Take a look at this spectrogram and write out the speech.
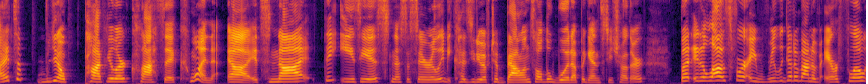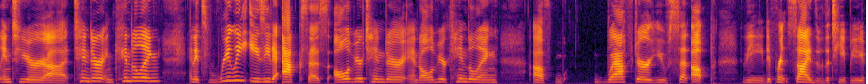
It's a, you know, popular classic one. Uh, it's not the easiest necessarily because you do have to balance all the wood up against each other, but it allows for a really good amount of airflow into your uh, tinder and kindling, and it's really easy to access all of your tinder and all of your kindling uh, after you've set up the different sides of the teepee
